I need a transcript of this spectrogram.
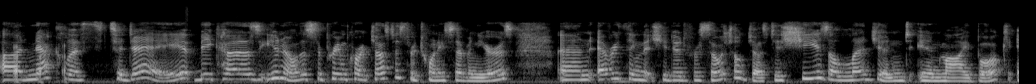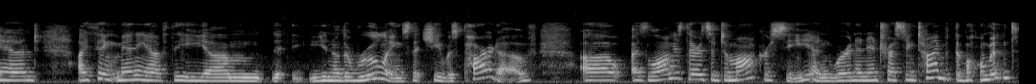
uh, necklace today because you know the Supreme Court justice for 27 years and everything that she did for social justice. She is a legend in my book, and I think many of the um, you know the rulings that she was part of. Uh, as long as there's a democracy, and we're in an interesting time at the moment,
